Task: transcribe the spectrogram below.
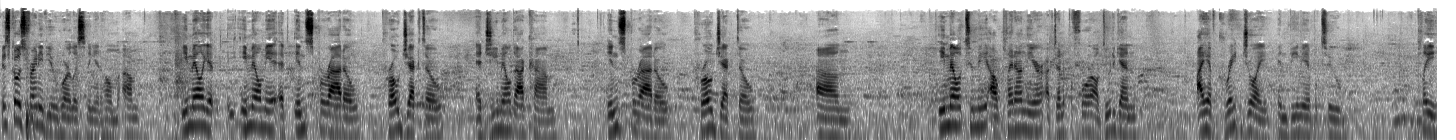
This goes for any of you who are listening at home. Um, email, it, email me at inspiratoprojecto at gmail.com. Inspirato Projecto. Um, email it to me. I'll play it on the air. I've done it before. I'll do it again. I have great joy in being able to play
